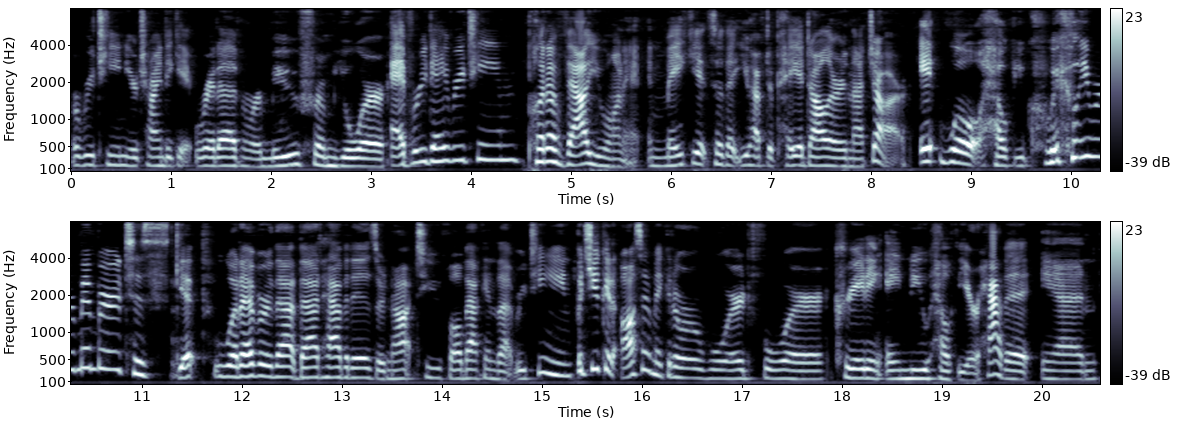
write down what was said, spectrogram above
or routine you're trying to get rid of and remove from your everyday routine, put a value on it and make it so that you have to pay a dollar in that jar. It will help you quickly remember to skip whatever that bad habit is or not to fall back into that routine. But you could also make it a reward for creating a new healthier habit. And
